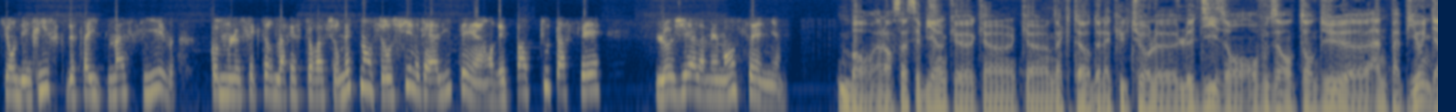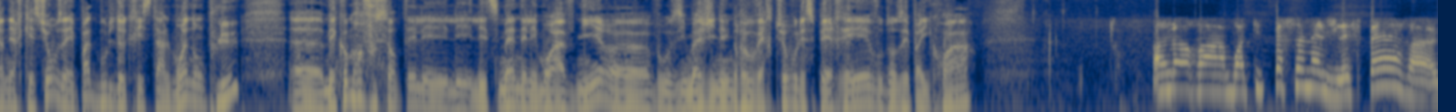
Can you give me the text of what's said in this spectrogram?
qui ont des risques de faillite massive comme le secteur de la restauration. Maintenant, c'est aussi une réalité. Hein. On n'est pas tout à fait logé à la même enseigne. Bon, alors ça c'est bien qu'un acteur de la culture le, dise. On, vous a entendu euh, Anne Papillon. Une dernière question. Vous n'avez pas de boule de cristal, moi non plus. Euh, mais comment vous sentez les, semaines et les mois à venir? Euh, Vous imaginez une réouverture? Vous l'espérez? Vous n'osez pas y croire? Alors, euh, moi, à titre personnel, je l'espère, euh,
